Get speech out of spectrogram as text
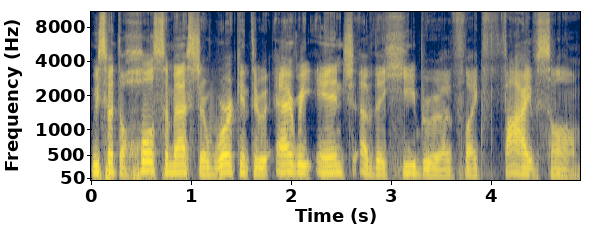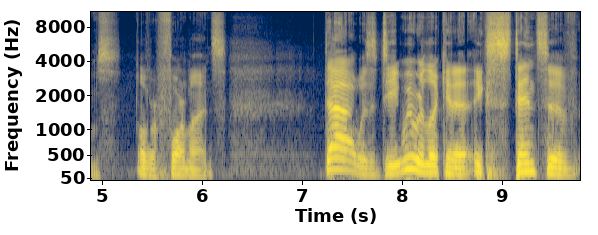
We spent the whole semester working through every inch of the Hebrew of like five Psalms over four months that was deep. We were looking at extensive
